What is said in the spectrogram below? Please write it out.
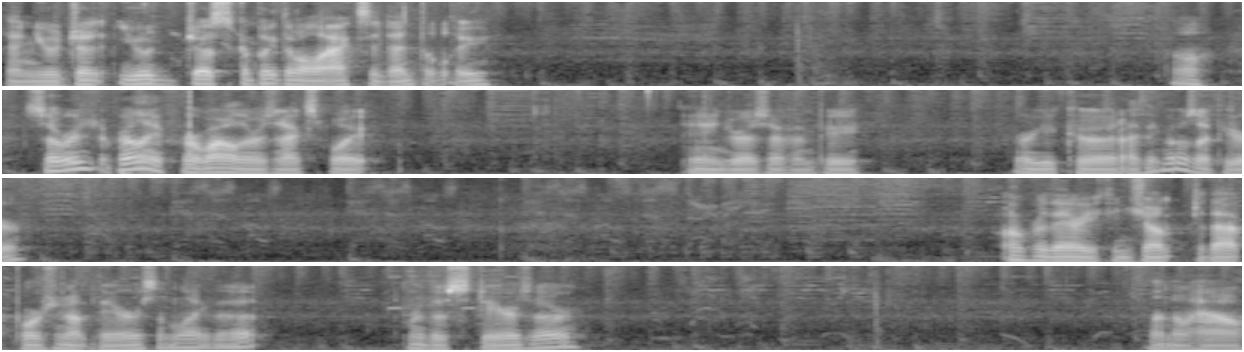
And you would just you would just complete them all accidentally. Oh, so apparently for a while there was an exploit in JSRF MP where you could, I think it was up here. Over there, you can jump to that portion up there or something like that. Where those stairs are. I don't know how.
